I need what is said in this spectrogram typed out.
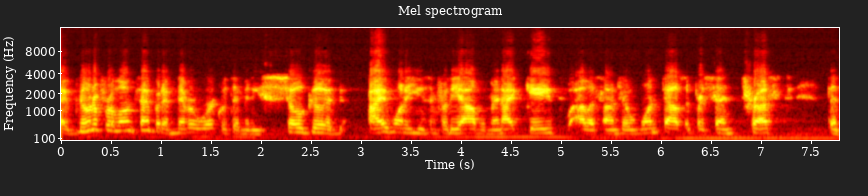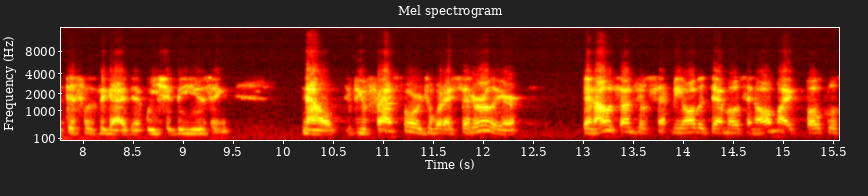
I've known him for a long time, but I've never worked with him, and he's so good. I want to use him for the album." And I gave Alessandro one thousand percent trust that this was the guy that we should be using. Now, if you fast forward to what I said earlier, then Alessandro sent me all the demos and all my vocals,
